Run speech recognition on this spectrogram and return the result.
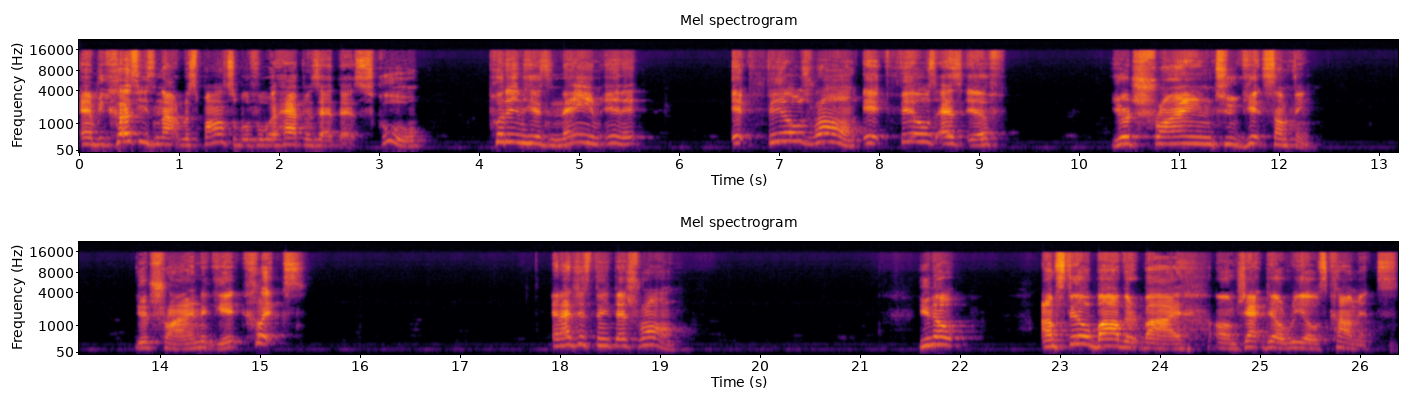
And because he's not responsible for what happens at that school, putting his name in it, it feels wrong. It feels as if you're trying to get something. You're trying to get clicks. And I just think that's wrong. You know, I'm still bothered by um, Jack Del Rio's comments.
